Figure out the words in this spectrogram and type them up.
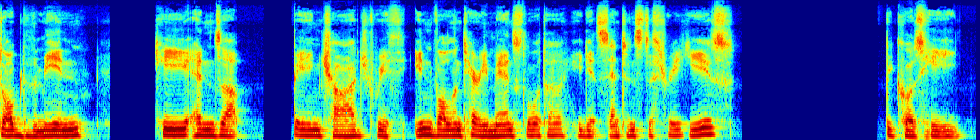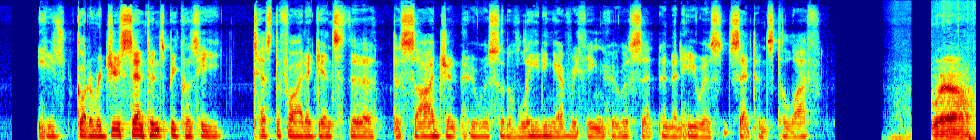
dobbed them in, he ends up being charged with involuntary manslaughter. He gets sentenced to three years because he he's got a reduced sentence because he testified against the the sergeant who was sort of leading everything, who was sent, and then he was sentenced to life. Wow.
